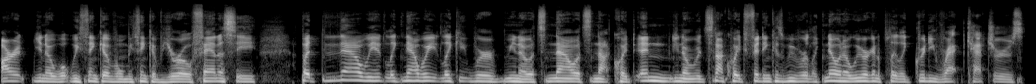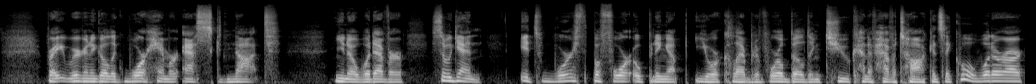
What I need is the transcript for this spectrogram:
aren't you know what we think of when we think of Euro fantasy. But now we like now we like we're you know it's now it's not quite and you know it's not quite fitting because we were like no no we were gonna play like gritty rat catchers, right? We are gonna go like Warhammer esque, not you know whatever. So again. It's worth before opening up your collaborative world building to kind of have a talk and say, "Cool, what are our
